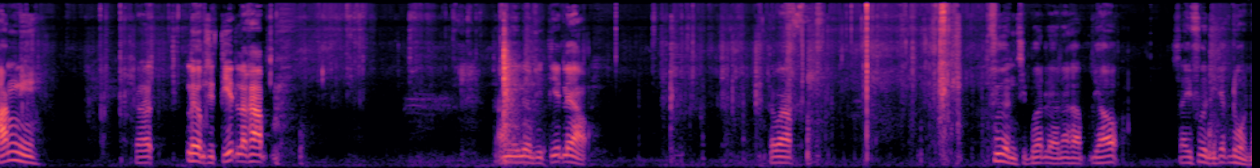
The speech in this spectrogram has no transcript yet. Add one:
ถังนี้ก็เริ่มสิติดแล้วครับถังนี้เริ่มสิติดแล้ว แต่ว่าฟืนสิเบิดแล้วนะครับ เดี๋ยวใส่ฟืนอีกจักโดน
